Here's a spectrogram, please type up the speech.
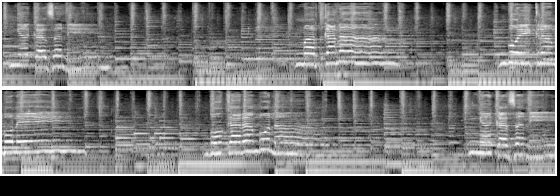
Minha casa me Matkana Boy crambole Bo carambola Minha casa me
